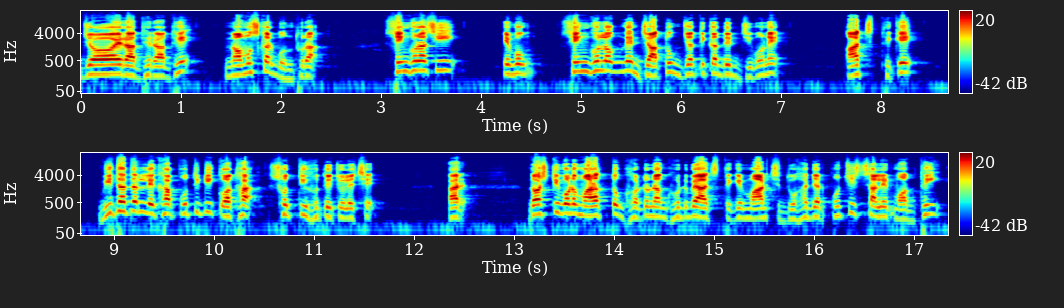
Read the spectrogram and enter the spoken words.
জয় রাধে রাধে। নমস্কার বন্ধুরা। সিংহরাশি এবং সিংহলগ্নের জাতক জাতিকাদের জীবনে আজ থেকে বিধাতার লেখা প্রতিটি কথা সত্যি হতে চলেছে। আর দশটি বড় মারাত্মক ঘটনা ঘটবে আজ থেকে মার্চ দু হাজার পঁচিশ সালের মধ্যেই।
